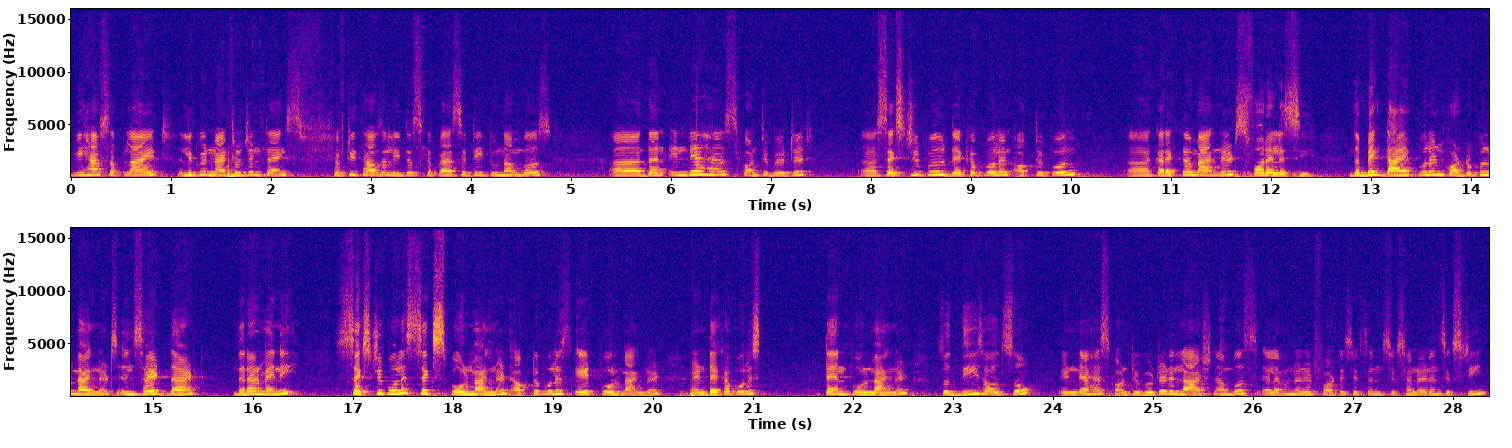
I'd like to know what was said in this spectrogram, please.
We have supplied liquid nitrogen tanks, 50,000 liters capacity, two numbers. Uh, then India has contributed uh, sextupole, decapole, and octupole uh, corrector magnets for LHC. The big dipole and quadrupole magnets, inside that, there are many. Sextupole is six pole magnet, octupole is eight pole magnet, and decapole is 10 pole magnet. So these also India has contributed in large numbers, 1146 and 616.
